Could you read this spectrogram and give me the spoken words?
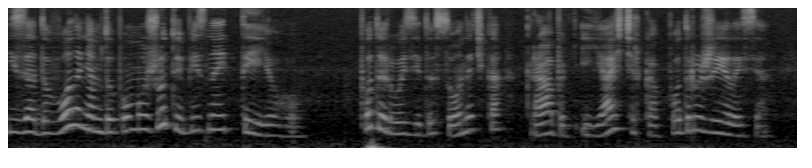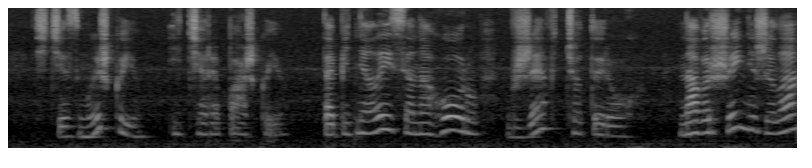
із задоволенням допоможу тобі знайти його. По дорозі до сонечка Крабик і ящерка подружилися ще з мишкою і черепашкою та піднялися на гору вже в чотирьох. На вершині жила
